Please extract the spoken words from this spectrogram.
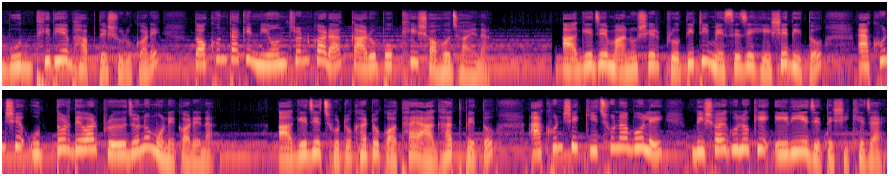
বুদ্ধি দিয়ে ভাবতে শুরু করে, তখন তাকে নিয়ন্ত্রণ করা কারও পক্ষেই সহজ হয় না। আগে যে মানুষের প্রতিটি মেসেজে হেসে দিত, এখন সে উত্তর দেওয়ার প্রয়োজনও মনে করে না। আগে যে ছোটখাটো কথায় আঘাত পেত, এখন সে কিছু না বলেই বিষয়গুলোকে এড়িয়ে যেতে শিখে যায়।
